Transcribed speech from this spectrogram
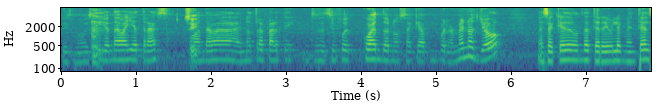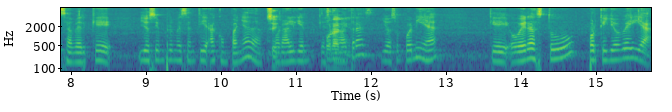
pues no, es que yo andaba ahí atrás Sí. o andaba en otra parte. Entonces sí fue cuando nos saqué, bueno, al menos yo me saqué de onda terriblemente al saber que yo siempre me sentí acompañada Sí, por alguien que por estaba alguien. atrás. Yo suponía que o eras tú, porque yo veía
